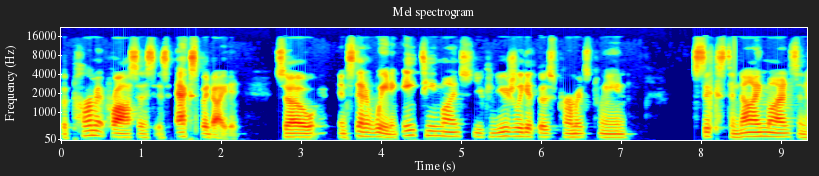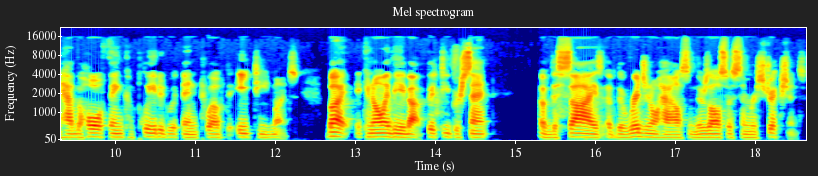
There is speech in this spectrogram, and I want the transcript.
the permit process is expedited. So instead of waiting 18 months, you can usually get those permits between six to nine months and have the whole thing completed within 12 to 18 months. But it can only be about 50% of the size of the original house, and there's also some restrictions.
